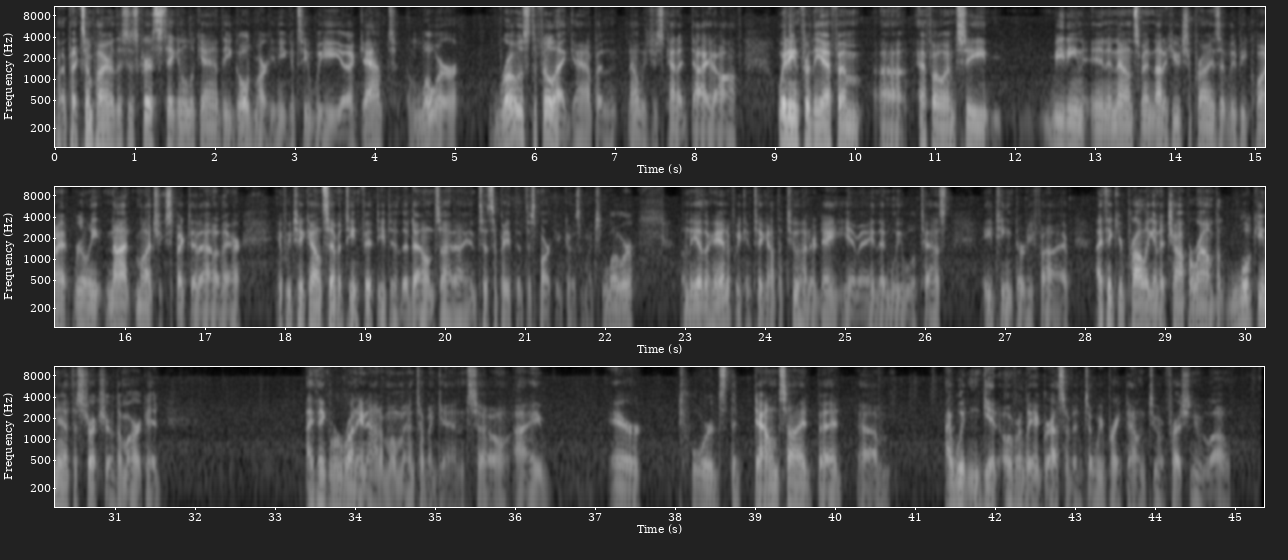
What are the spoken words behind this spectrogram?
My FX Empire. This is Chris taking a look at the gold market. You can see we uh, gapped lower, rose to fill that gap, and now we just kind of died off. Waiting for the FM uh, FOMC meeting and announcement. Not a huge surprise that we'd be quiet. Really, not much expected out of there. If we take out 1750 to the downside, I anticipate that this market goes much lower. On the other hand, if we can take out the 200 day EMA, then we will test 1835. I think you're probably going to chop around, but looking at the structure of the market, I think we're running out of momentum again. So I err towards the downside, but um, I wouldn't get overly aggressive until we break down to a fresh new low.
